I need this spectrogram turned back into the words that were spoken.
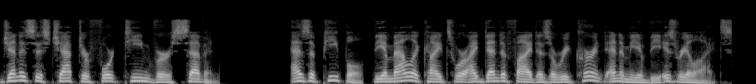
Genesis chapter 14 verse 7. As a people, the Amalekites were identified as a recurrent enemy of the Israelites.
